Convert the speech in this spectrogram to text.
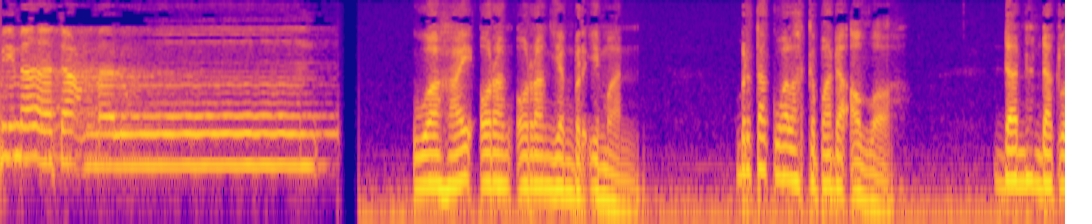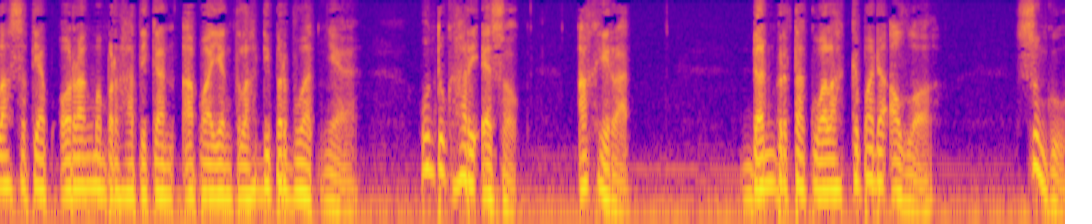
بما تعملون Wahai orang-orang yang beriman, bertakwalah kepada Allah, dan hendaklah setiap orang memperhatikan apa yang telah diperbuatnya untuk hari esok, akhirat, dan bertakwalah kepada Allah. Sungguh,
